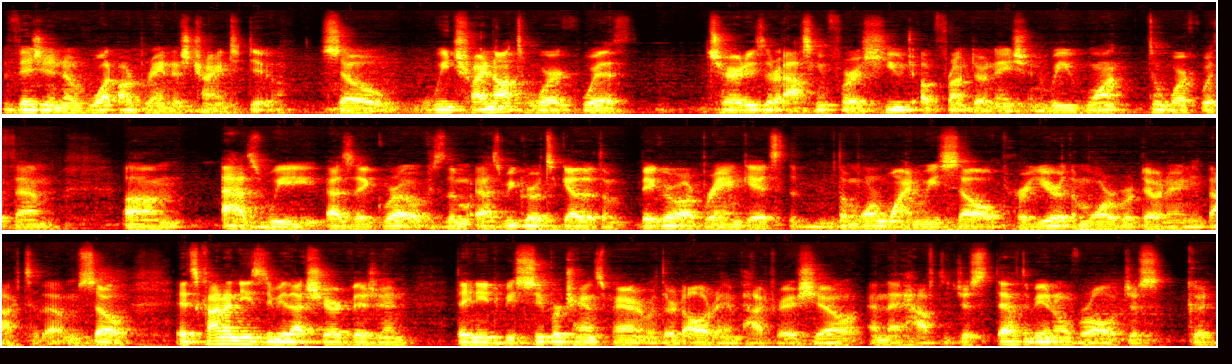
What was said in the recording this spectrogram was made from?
vision of what our brand is trying to do. So we try not to work with charities that are asking for a huge upfront donation. We want to work with them um, as we as they grow because the, as we grow together, the bigger our brand gets, the the more wine we sell per year, the more we're donating back to them. So it's kind of needs to be that shared vision. They need to be super transparent with their dollar to impact ratio, and they have to just they have to be an overall just good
